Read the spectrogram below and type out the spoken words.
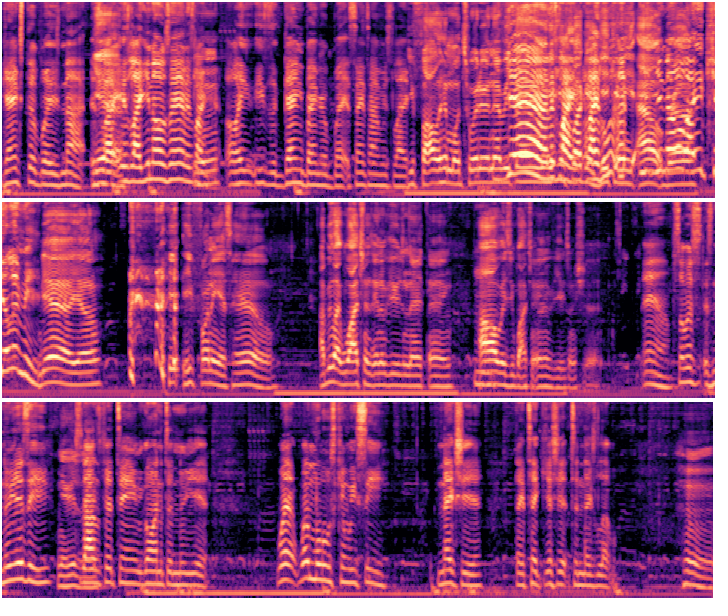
gangster, but he's not. It's Yeah. like it's like you know what I'm saying. It's like Mhm. oh he, he's a gangbanger, but at the same time he's like You follow him on Twitter and everything. yeah, and it's like fucking like geeking me you- out, you know bro. like he killing me. yeah, yo. he, he funny as hell. I be like watching his interviews and everything. Mm-hmm. I always be watching interviews and shit. Damn. So it's it's New Year's Eve, New Year's Eve. 2015. We're going into the new year. What what moves can we see next year that take your shit to the next level? Hmm.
